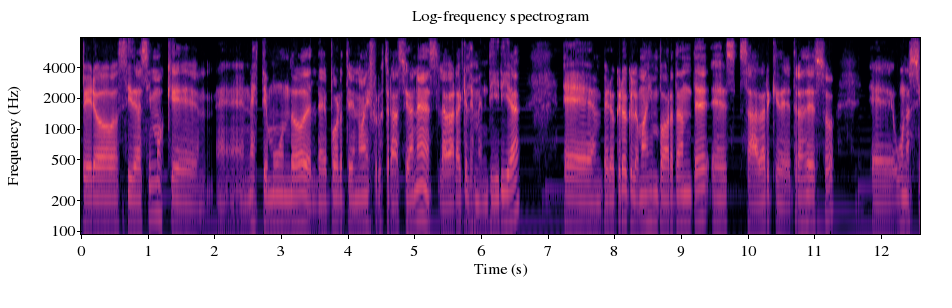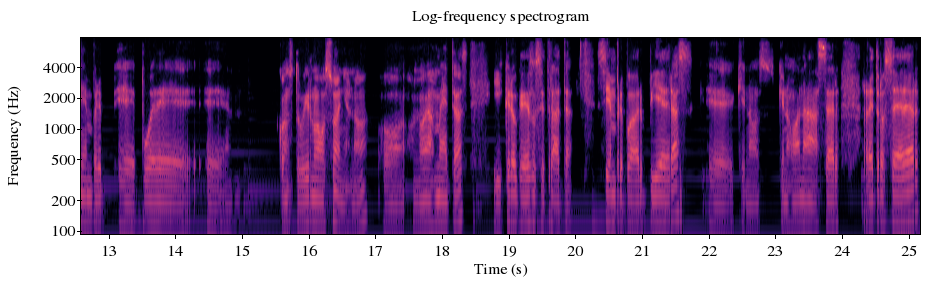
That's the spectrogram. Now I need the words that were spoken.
pero si decimos que eh, en este mundo del deporte no hay frustraciones, la verdad que les mentiría. Eh, pero creo que lo más importante es saber que detrás de eso eh, uno siempre puede construir nuevos sueños, ¿no? O, o, nuevas metas, y creo que de eso se trata. Siempre puede haber piedras eh, que, nos, que nos van a hacer retroceder,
